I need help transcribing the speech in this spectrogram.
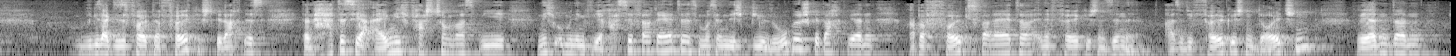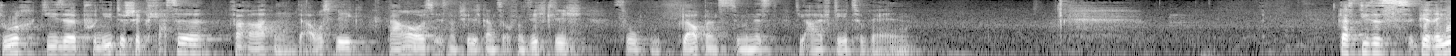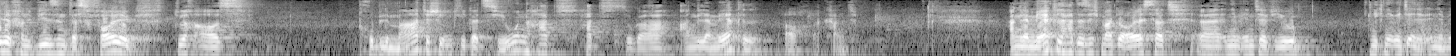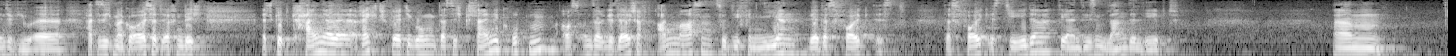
wie gesagt, dieses Volk nur völkisch gedacht ist, dann hat es ja eigentlich fast schon was wie, nicht unbedingt wie Rasseverräter, es muss ja nicht biologisch gedacht werden, aber Volksverräter in dem völkischen Sinne. Also die völkischen Deutschen werden dann durch diese politische Klasse verraten. Der Ausweg daraus ist natürlich ganz offensichtlich, so glaubt man es zumindest, die AfD zu wählen. Dass dieses Gerede von wir sind das Volk durchaus problematische Implikationen hat, hat sogar Angela Merkel auch erkannt. Angela Merkel hatte sich mal geäußert äh, in einem Interview, nicht in einem Interview, äh, hatte sich mal geäußert öffentlich, es gibt keine Rechtfertigung, dass sich kleine Gruppen aus unserer Gesellschaft anmaßen zu definieren, wer das Volk ist. Das Volk ist jeder, der in diesem Lande lebt. Ähm,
